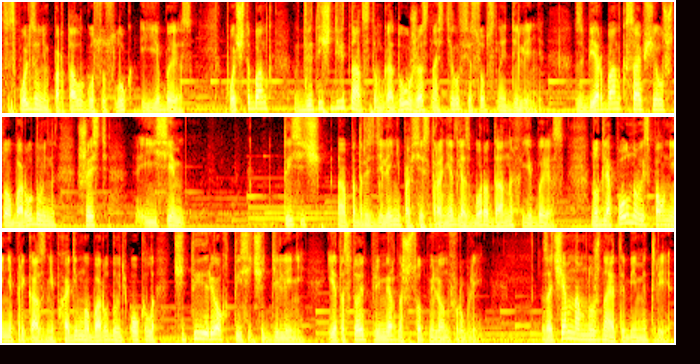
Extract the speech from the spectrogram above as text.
с использованием портала госуслуг и ЕБС. Почта Банк в 2019 году уже оснастил все собственные отделения. Сбербанк сообщил, что оборудование 6,7 тысяч а, подразделений по всей стране для сбора данных ЕБС. Но для полного исполнения приказа необходимо оборудовать около 4000 отделений – и это стоит примерно 600 миллионов рублей. Зачем нам нужна эта биометрия?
